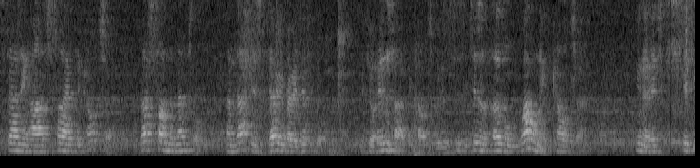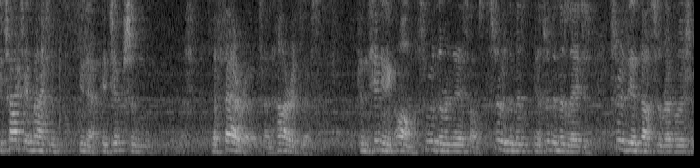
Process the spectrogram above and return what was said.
standing outside the culture. That's fundamental, and that is very, very difficult if you're inside the culture, because it is, it is an overwhelming culture. You know, it's, if you try to imagine, you know, Egyptian, the pharaohs and hieroglyphs continuing on through the Renaissance, through the middle, you know, through the Middle Ages, through the Industrial Revolution,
